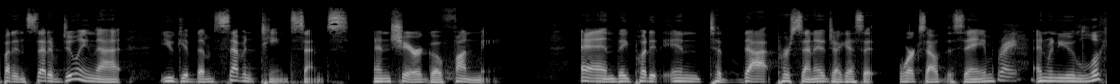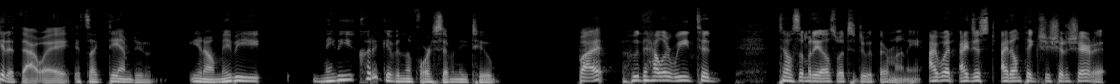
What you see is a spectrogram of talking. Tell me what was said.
But instead of doing that, you give them 17 cents and share GoFundMe. And they put it into that percentage. I guess it works out the same. Right. And when you look at it that way, it's like, damn, dude, you know, maybe, maybe you could have given the 472, but who the hell are we to tell somebody else what to do with their money? I would, I just, I don't think she should have shared it.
